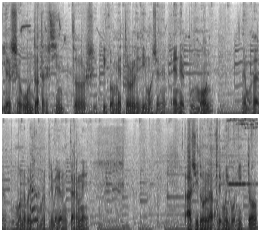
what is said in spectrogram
y el segundo a 300 y pico metros le dimos en, el pulmón le hemos dado el pulmón, veis como el primero en carne ha sido un lance muy bonito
